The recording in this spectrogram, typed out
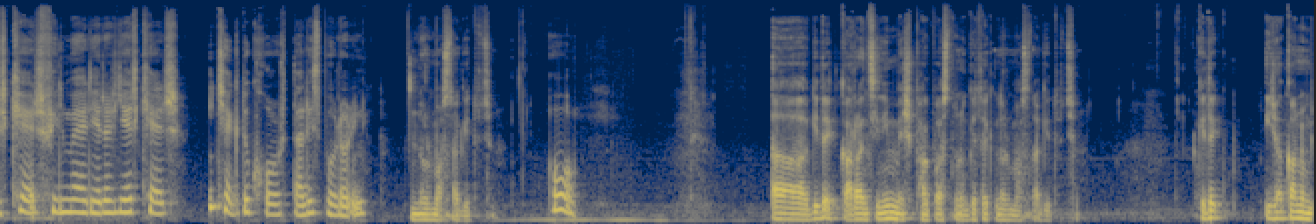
գրքեր, ֆիլմեր, երեր երգեր։ Ինչ եք դուք խորհուրդ տալիս բոլորին։ Նոր մասնագիտություն։ Օ։ Ա գիտեք, կարանտինի մեջ փակվածությունը գտեք նոր մասնագիտություն։ Գիտեք, իրականում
